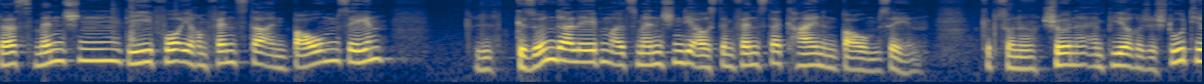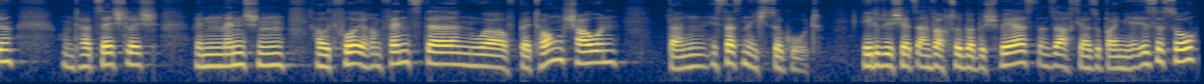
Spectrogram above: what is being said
dass Menschen, die vor ihrem Fenster einen Baum sehen, gesünder leben als Menschen, die aus dem Fenster keinen Baum sehen. Es gibt so eine schöne empirische Studie und tatsächlich, wenn Menschen halt vor ihrem Fenster nur auf Beton schauen, dann ist das nicht so gut. Ehe du dich jetzt einfach darüber beschwerst und sagst, ja, so bei mir ist es so,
